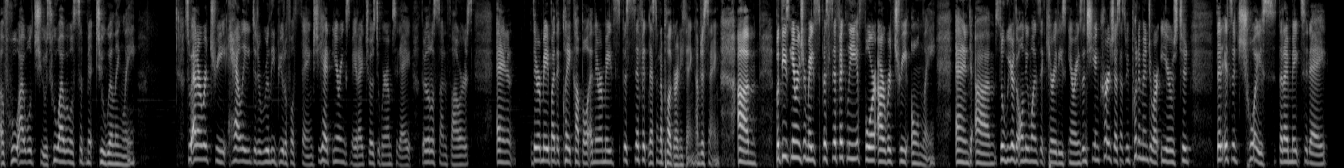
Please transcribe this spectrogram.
of who I will choose, who I will submit to willingly. So at our retreat, Hallie did a really beautiful thing. She had earrings made. I chose to wear them today. They're little sunflowers. And they were made by the clay couple and they were made specific that's not a plug or anything i'm just saying um, but these earrings were made specifically for our retreat only and um, so we are the only ones that carry these earrings and she encouraged us as we put them into our ears to that it's a choice that i make today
